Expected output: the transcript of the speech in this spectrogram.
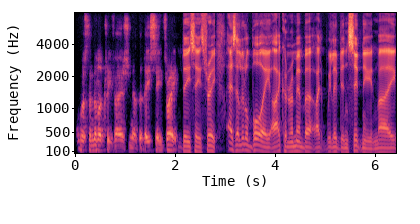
was the military version of the DC-3. DC-3. As a little boy, I can remember I, we lived in Sydney, and my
